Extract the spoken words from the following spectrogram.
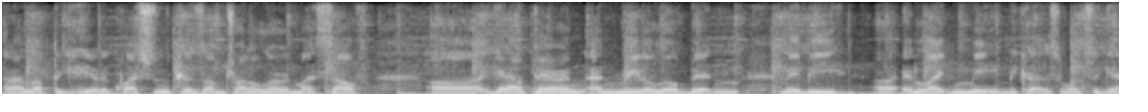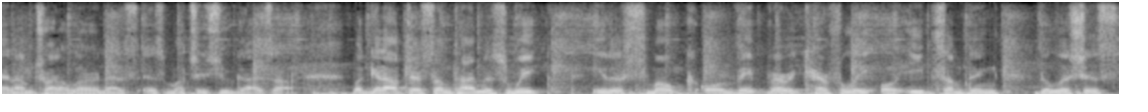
and I love to hear the questions because I'm trying to learn myself. Uh, get out there and, and, read a little bit and maybe uh, enlighten me because once again, I'm trying to learn as, as much as you guys are. But get out there sometime this week, either smoke or vape very carefully or eat something delicious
